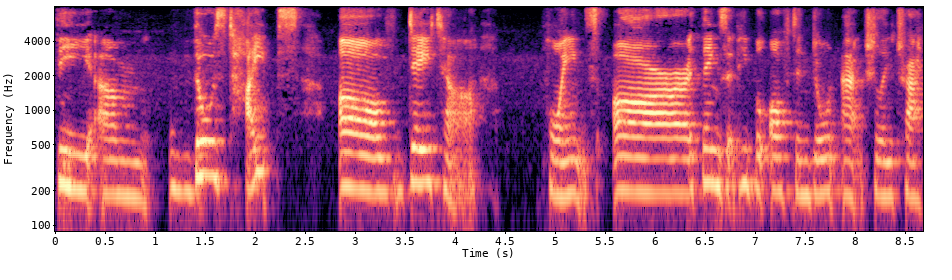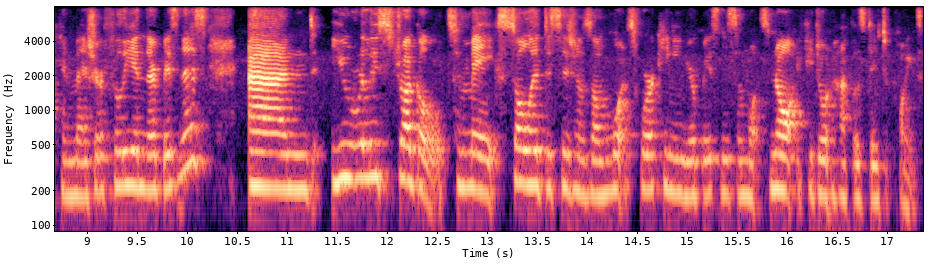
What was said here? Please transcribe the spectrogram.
the um, those types of data points are things that people often don't actually track and measure fully in their business. And you really struggle to make solid decisions on what's working in your business and what's not if you don't have those data points.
